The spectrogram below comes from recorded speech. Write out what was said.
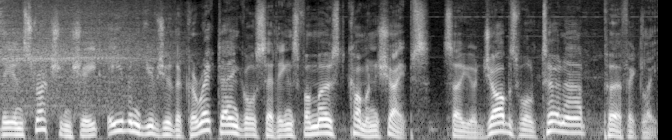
The instruction sheet even gives you the correct angle settings for most common shapes, so your jobs will turn out perfectly.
